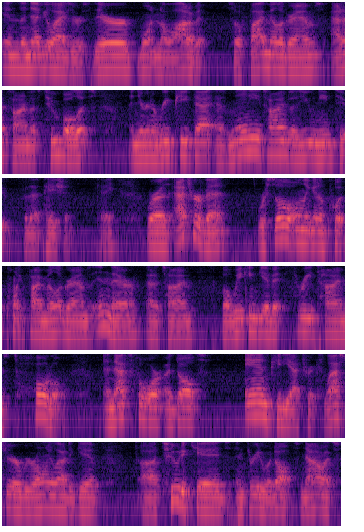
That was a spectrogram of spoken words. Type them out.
in the nebulizers, they're wanting a lot of it. So five milligrams at a time, that's two bullets, and you're going to repeat that as many times as you need to for that patient. Okay. Whereas Atrovent, we're still only going to put 0.5 milligrams in there at a time, but we can give it three times total, and that's for adults and pediatrics. Last year we were only allowed to give uh, two to kids and three to adults. Now it's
